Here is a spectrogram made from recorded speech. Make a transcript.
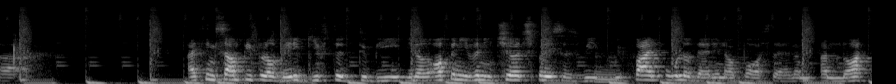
Uh, I think some people are very gifted to be, you know, often even in church spaces, we, mm. we find all of that in our pastor, and I'm, I'm not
